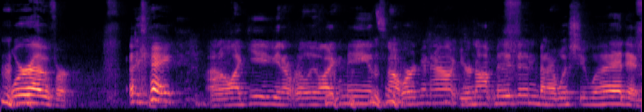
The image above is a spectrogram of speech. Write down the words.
we're over. Okay? I don't like you. You don't really like me. It's not working out. You're not moving, but I wish you would. And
